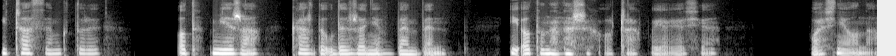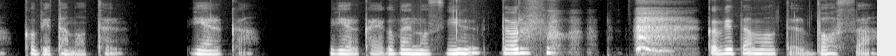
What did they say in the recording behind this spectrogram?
i czasem, który odmierza każde uderzenie w bęben. I oto na naszych oczach pojawia się właśnie ona, kobieta motyl, wielka, wielka jak Wenus Wildorfu. Kobieta motyl, bosa,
